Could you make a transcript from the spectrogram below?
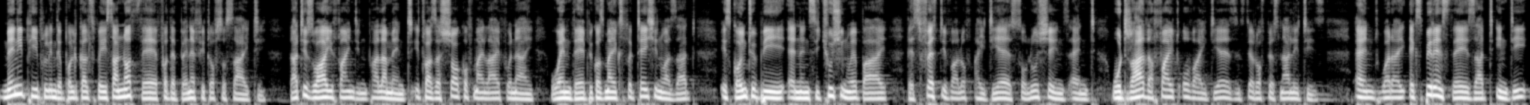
many people in the political space are not there for the benefit of society. That is why you find in parliament, it was a shock of my life when I went there because my expectation was that it's going to be an institution whereby there's festival of ideas, solutions, and would rather fight over ideas instead of personalities. And what I experienced there is that indeed,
